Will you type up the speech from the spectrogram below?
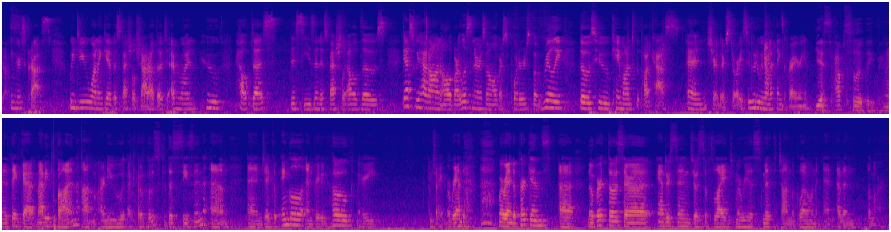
yes. Fingers crossed. We do want to give a special shout out though to everyone who helped us this season, especially all of those guests we had on, all of our listeners and all of our supporters, but really those who came onto the podcast and shared their story. So who do we want to thank Friar Ian? Yes, absolutely. We want to thank uh, Maddie Devon, um, our new uh, co-host this season, um, and Jacob Engel and Braden Hogue, Mary. I'm sorry, Miranda, Miranda Perkins, uh, Noberto, Sarah Anderson, Joseph Light, Maria Smith, John McGlone, and Evan Lamar.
